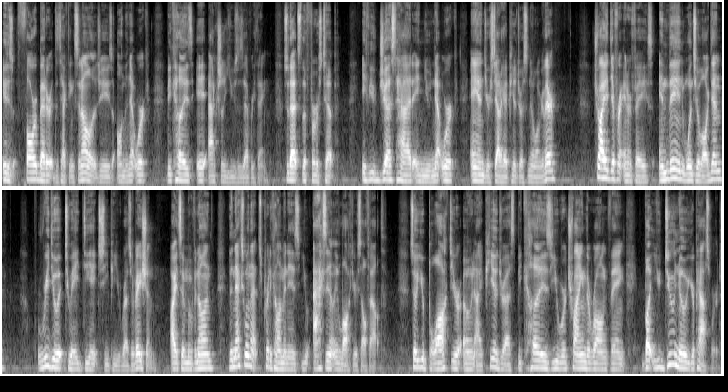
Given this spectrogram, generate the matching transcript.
It is far better at detecting Synologies on the network because it actually uses everything. So that's the first tip. If you've just had a new network and your static IP address is no longer there, try a different interface, and then once you're logged in, redo it to a DHCP reservation. All right, so moving on. The next one that's pretty common is you accidentally locked yourself out. So you blocked your own IP address because you were trying the wrong thing, but you do know your password.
